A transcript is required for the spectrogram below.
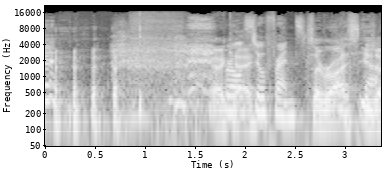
okay. We're all still friends. So rice Thanks, is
